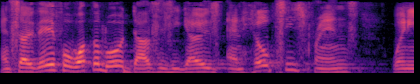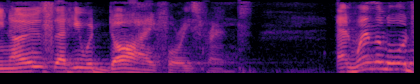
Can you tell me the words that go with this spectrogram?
And so, therefore, what the Lord does is he goes and helps his friends when he knows that he would die for his friends. And when the Lord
